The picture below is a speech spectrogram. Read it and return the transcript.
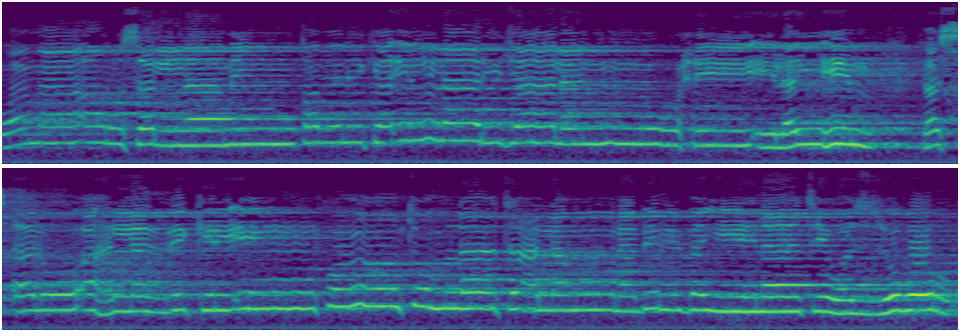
وما أرسلنا من قبلك إلا رجالا نوحي إليهم فاسألوا أهل الذكر إن كنتم لا تعلمون بالبينات والزبر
